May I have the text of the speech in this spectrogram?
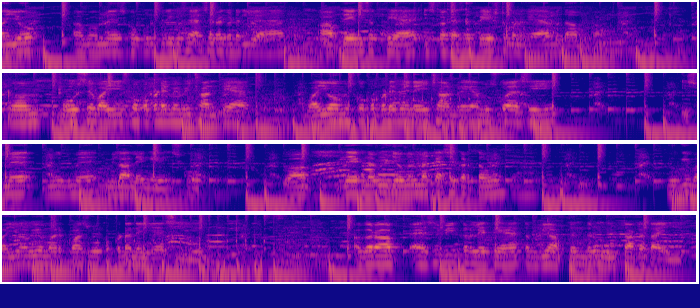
भाइयों, अब हमने इसको पूरी तरीके से ऐसे रगड़ लिया है। आप देख सकते हैं, इसका कैसे पेस्ट बन गया है बादाम का। तो हम बहुत से भाई इसको कपड़े में भी छानते हैं। भाइयों, हम इसको कपड़े में नहीं छान रहे, हम इसको ऐसे ही इसमें, दूध में मिला लेंगे इसको। तो आप देखना वीडियो में मैं कैसे करता हूँ। क्योंकि भाइयों, अभी हमारे पास वो कपड़ा नहीं है, इसलिए। अगर आप ऐसे भी कर लेते हैं, तब भी आपके अंदर बहुत ताकत आएगी।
